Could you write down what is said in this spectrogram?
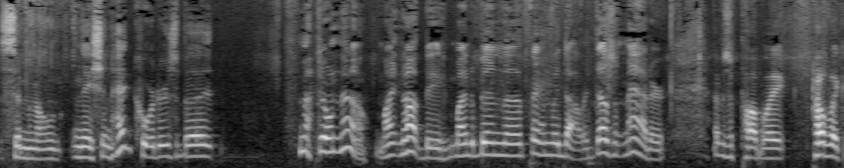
Seminole Nation headquarters, but I don't know. Might not be. Might have been the Family Dollar. It doesn't matter. It was a public, public,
